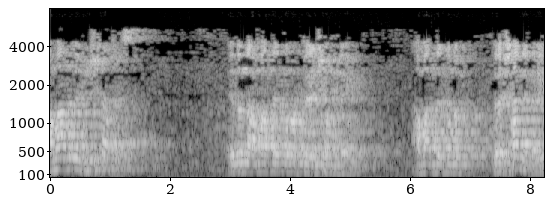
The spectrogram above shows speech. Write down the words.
আমাদের বিশ্বাস আছে। এজন্য আমাদের কোনো টেনশন নেই। আমাদের কোনো প্রেশানে নেই।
